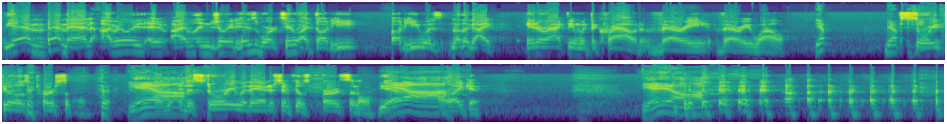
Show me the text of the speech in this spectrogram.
Yeah, man, man. I really I enjoyed his work too. I thought he thought he was another guy interacting with the crowd very, very well. Yep. Yep. Story feels personal. Yeah. And, and the story with Anderson feels personal. Yeah. Yeah. I like it. Yeah.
